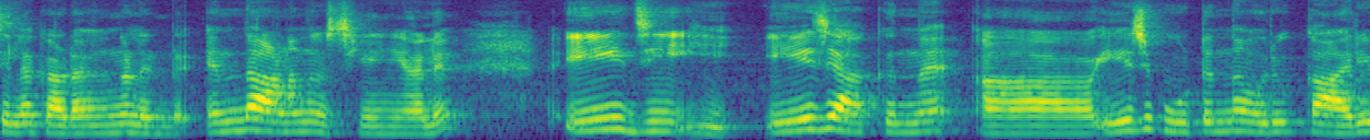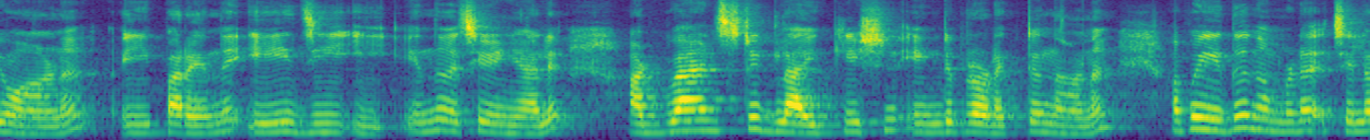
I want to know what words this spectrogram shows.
ചില ഘടകങ്ങളുണ്ട്. എന്താണെന്ന് വെച്ച് കഴിഞ്ഞാൽ എ ജി ഇ ഏജ് ആക്കുന്ന ഏജ് കൂട്ടുന്ന ഒരു കാര്യമാണ് ഈ പറയുന്ന എ ജി ഇ എന്ന് വെച്ച് കഴിഞ്ഞാൽ അഡ്വാൻസ്ഡ് ഗ്ലൈക്കേഷൻ എന്റെ പ്രൊഡക്റ്റ് എന്നാണ്. അപ്പോൾ ഇത് നമ്മുടെ ചില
